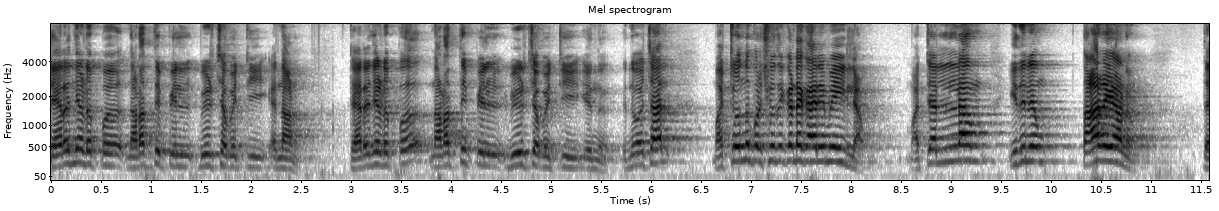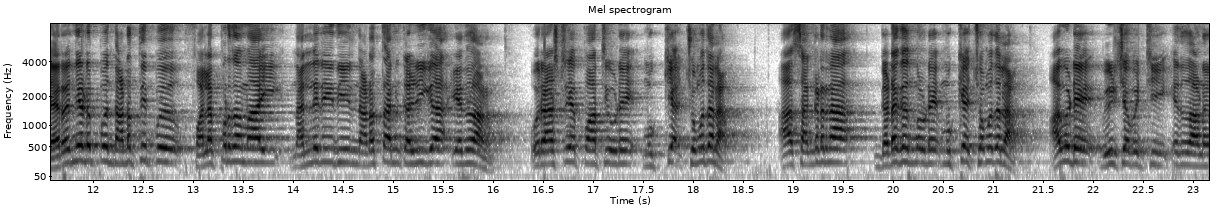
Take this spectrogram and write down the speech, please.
തെരഞ്ഞെടുപ്പ് നടത്തിപ്പിൽ വീഴ്ച പറ്റി എന്നാണ്. തെരഞ്ഞെടുപ്പ് നടത്തിപ്പിൽ വീഴ്ച പറ്റി എന്ന്. എന്ന് വെച്ചാൽ മറ്റൊന്ന് പരിശോധിക്കേണ്ട കാര്യമേ ഇല്ല. മറ്റെല്ലാം ഇതിന് താഴെയാണ്. തെരഞ്ഞെടുപ്പ് നടത്തിപ്പ് ഫലപ്രദമായി നല്ല രീതിയിൽ നടത്താൻ കഴിയുക എന്നതാണ് ഒരു രാഷ്ട്രീയ പാർട്ടിയുടെ മുഖ്യ ചുമതല. ആ സംഘടനാ ഘടകങ്ങളുടെ മുഖ്യ ചുമതല അവിടെ വീഴ്ച പറ്റി എന്നതാണ്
